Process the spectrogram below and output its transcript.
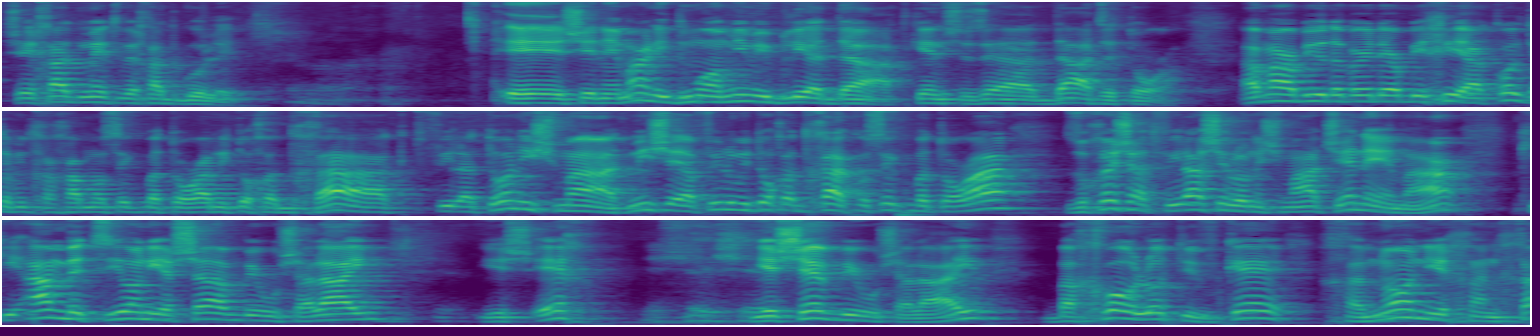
שאחד מת ואחד גולה. אה, שנאמר נדמו עמים מבלי הדעת, כן, שזה הדעת זה תורה. אמר רבי יהודה ברדי רבי חייא, כל תלמיד חכם עוסק בתורה מתוך הדחק, תפילתו נשמעת, מי שאפילו מתוך הדחק עוסק בתורה, זוכה שהתפילה שלו נשמעת, שנאמר, כי עם בציון ישב בירושלים, יש איך? ישב בירושלים, בכו לא תבכה, חנון יחנך,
